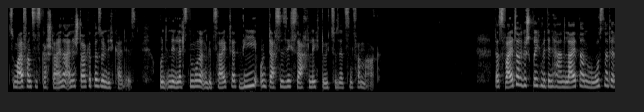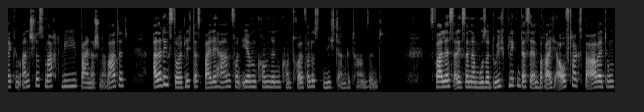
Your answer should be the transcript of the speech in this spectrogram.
Zumal Franziska Steiner eine starke Persönlichkeit ist und in den letzten Monaten gezeigt hat, wie und dass sie sich sachlich durchzusetzen vermag. Das weitere Gespräch mit den Herren Leitner und Mosner direkt im Anschluss macht, wie beinahe schon erwartet, allerdings deutlich, dass beide Herren von ihrem kommenden Kontrollverlust nicht angetan sind. Zwar lässt Alexander Moser durchblicken, dass er im Bereich Auftragsbearbeitung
